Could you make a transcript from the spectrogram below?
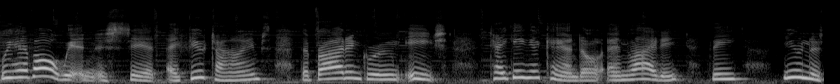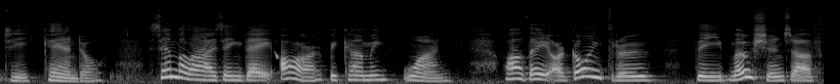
We have all witnessed it a few times, the bride and groom each taking a candle and lighting the unity candle, symbolizing they are becoming one, while they are going through the motions of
